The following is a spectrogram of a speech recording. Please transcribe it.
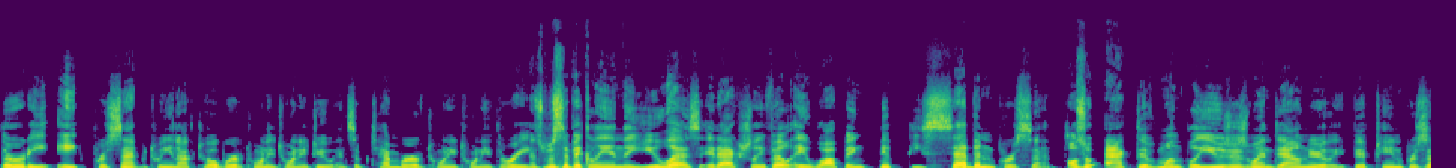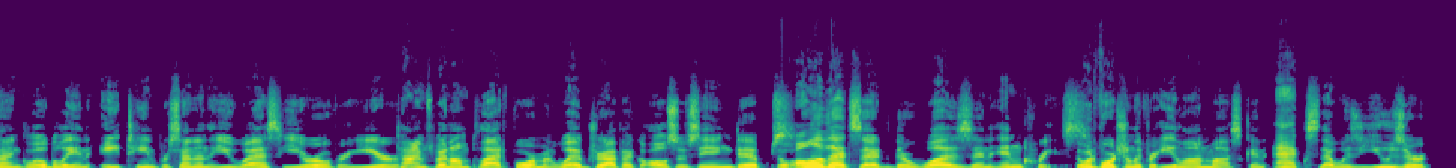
38% between October of 2022 and September of 2023. And specifically in the US, it actually fell a whopping 57%. Also, active monthly users went down nearly 15% globally and 18% in the US year over year. Time spent on platform and web traffic also seeing dips. So all of that said, there was an increase. Though unfortunately for Elon Musk and X, that was user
